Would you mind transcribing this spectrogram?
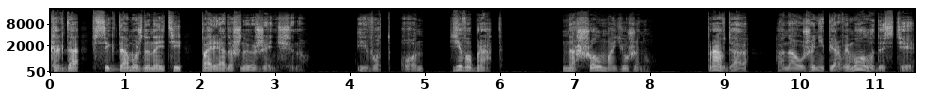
когда всегда можно найти порядочную женщину. И вот он, его брат, нашел мою жену. Правда, она уже не первой молодости,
